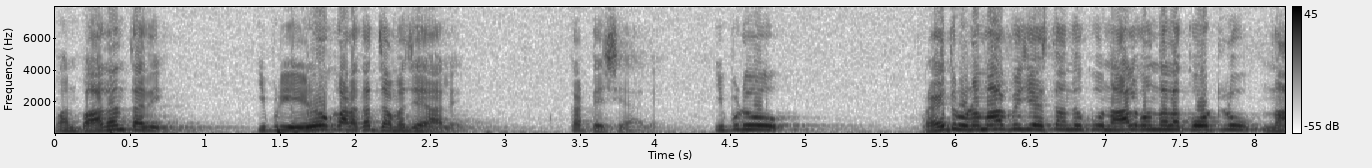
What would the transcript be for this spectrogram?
వాని బాధ అంతా అది. ఇప్పుడు ఏడో కాడక జమ చేయాలి కట్టేసేయాలి. ఇప్పుడు రైతు రుణమాఫీ చేసేందుకు నాలుగు వందల కోట్లు నా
